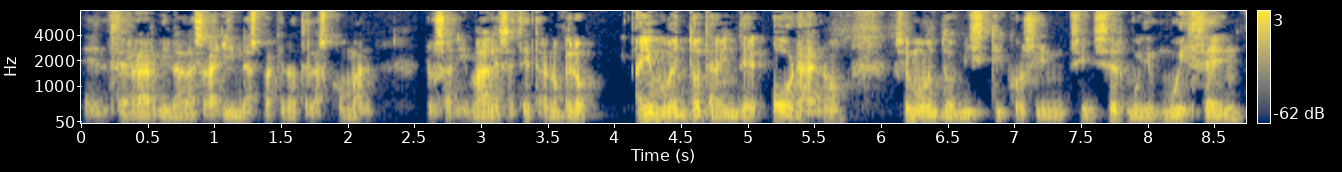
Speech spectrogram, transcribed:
encerrar bien a las gallinas para que no te las coman los animales, etcétera, ¿no? Pero hay un momento también de hora, ¿no? Ese momento místico, sin, sin ser muy, muy zen.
